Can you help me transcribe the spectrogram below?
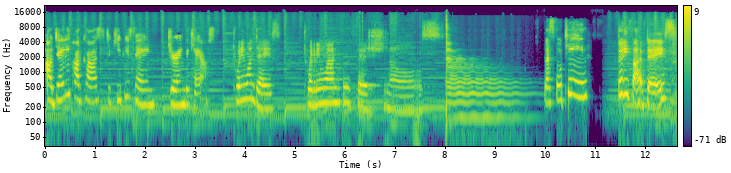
our daily podcast to keep you sane during the chaos. 21 days, 21 professionals. Plus 14 35 days,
